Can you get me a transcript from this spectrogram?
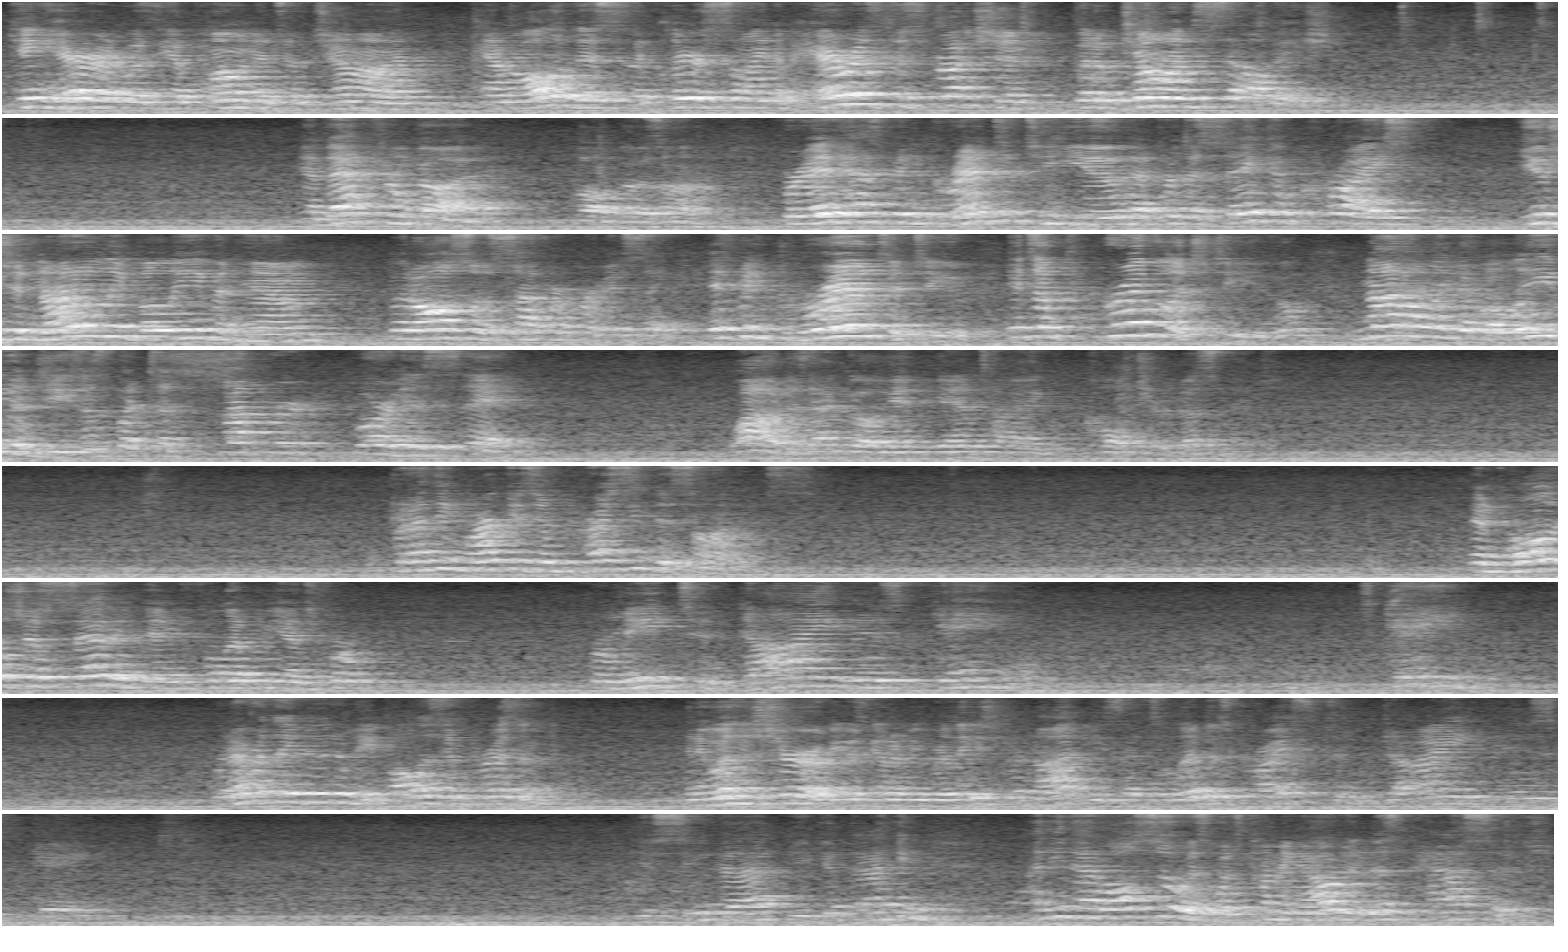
King Herod was the opponent of John, and all of this is a clear sign of Herod's destruction, but of John's salvation. And that from God, Paul goes on. For it has been granted to you that for the sake of Christ, you should not only believe in him, but also suffer for his sake. It's been granted to you. It's a privilege to you not only to believe in Jesus, but to suffer for his sake. Wow, does that go anti culture, doesn't it? But I think Mark is impressing this on us. And Paul has just said it in Philippians for, for me to die is gain. It's gain. Whatever they do to me, Paul is imprisoned. And he wasn't sure if he was going to be released or not. He said, To live is Christ, to die is gain. You see that? You get that? I think, I think that also is what's coming out in this passage.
